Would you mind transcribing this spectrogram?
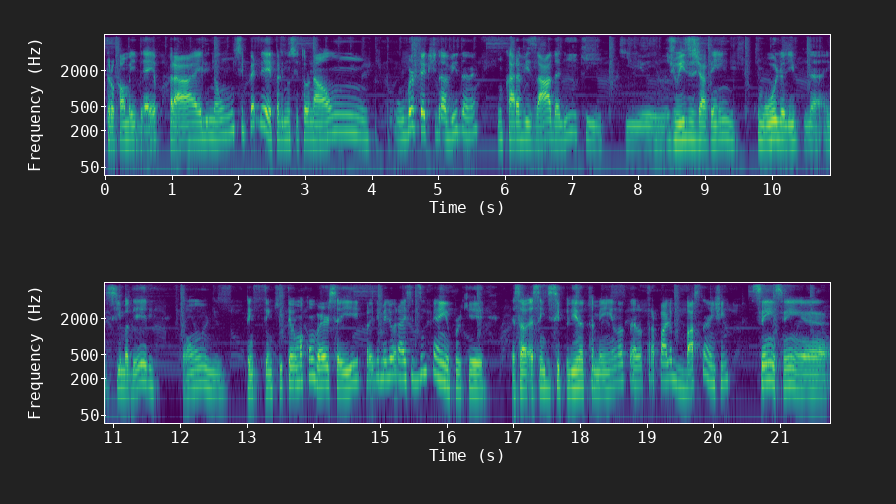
trocar uma ideia pra ele não se perder, para ele não se tornar um, um perfect da vida, né? Um cara visado ali, que, que os juízes já vêm com o olho ali em cima dele. Então tem, tem que ter uma conversa aí para ele melhorar esse desempenho, porque essa, essa indisciplina também ela, ela atrapalha bastante, hein? Sim, sim. É,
